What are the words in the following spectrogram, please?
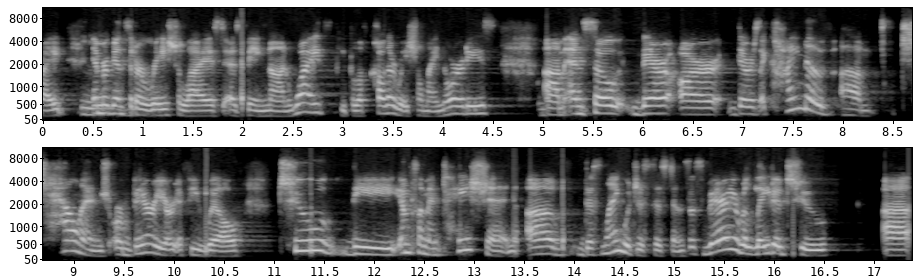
right? Mm-hmm. Immigrants that are racialized as being non-whites, people of color, racial minorities, um, and so there are there's a kind of um, challenge or barrier, if you will, to the implementation of this language assistance. That's very related to uh,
